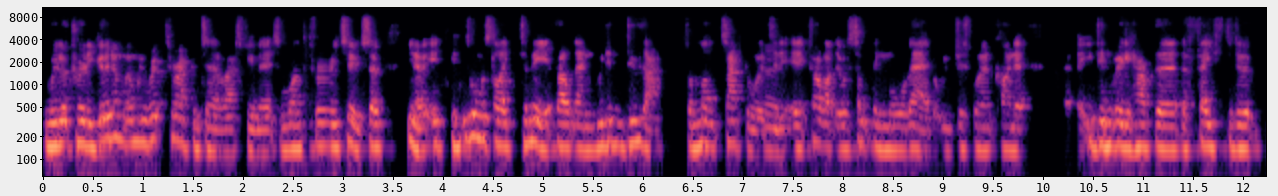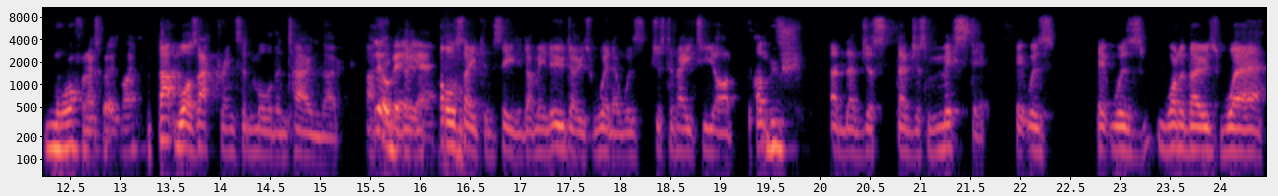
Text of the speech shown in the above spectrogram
We looked really good, and when we ripped through Accrington in the last few minutes and won three two. So you know, it, it was almost like to me, it felt then we didn't do that for months afterwards, mm. and it, it, felt like there was something more there, but we just weren't kind of he didn't really have the, the faith to do it more often, I suppose, Mike. That was Accrington more than Town, though. A little bit, yeah. Goals they conceded. I mean, Udoh's winner was just an 80-yard punch, and they've just they've just missed it. It was it was one of those where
